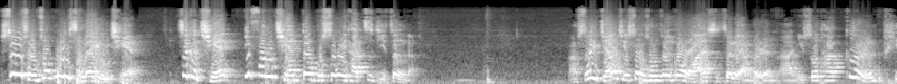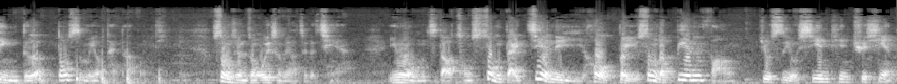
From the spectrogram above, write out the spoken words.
宋神宗为什么要有钱？这个钱一分钱都不是为他自己挣的，啊，所以讲起宋神宗跟王安石这两个人啊，你说他个人品德都是没有太大问题。宋神宗为什么要这个钱？因为我们知道，从宋代建立以后，北宋的边防就是有先天缺陷的。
